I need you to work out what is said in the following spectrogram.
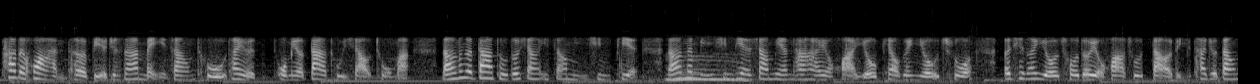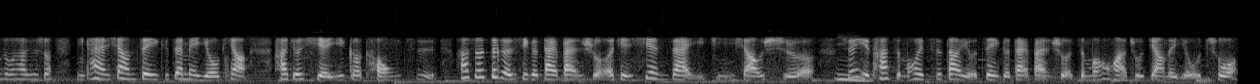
他的画很特别，就是他每一张图，他有我们有大图小图嘛，然后那个大图都像一张明信片，然后那明信片上面他还有画邮票跟邮戳，而且那邮戳都有画出道理。他就当中他就说，你看像这一个这枚邮票，他就写一个同字，他说这个是一个代办所，而且现在已经消失了，所以他怎么会知道有这个代办所？怎么画出这样的邮戳？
